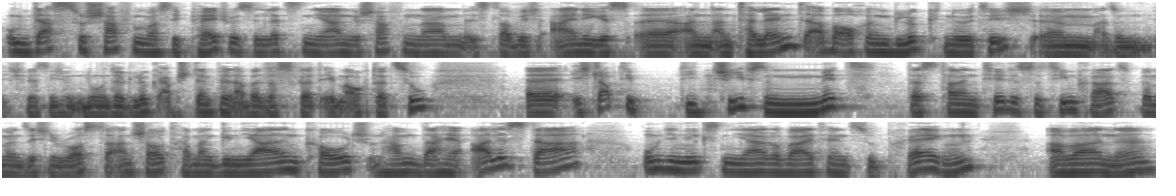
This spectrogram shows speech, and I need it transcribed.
um das zu schaffen, was die Patriots in den letzten Jahren geschaffen haben, ist, glaube ich, einiges äh, an, an Talent, aber auch an Glück nötig. Ähm, also ich will es nicht nur unter Glück abstempeln, aber das gehört eben auch dazu. Äh, ich glaube, die, die Chiefs sind mit das talentierteste Team gerade, wenn man sich den Roster anschaut, haben einen genialen Coach und haben daher alles da, um die nächsten Jahre weiterhin zu prägen. Aber ne,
